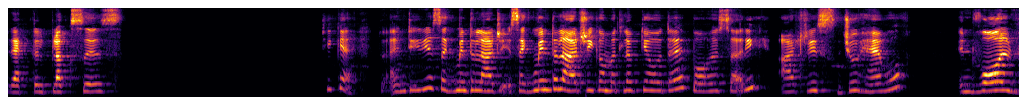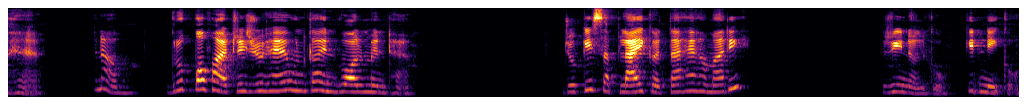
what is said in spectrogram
रेक्टल प्लक्सेस ठीक है? तो anterior segmental artery segmental artery का मतलब क्या होता है? बहुत सारी आर्टरीज जो हैं वो इन्वॉल्व हैं, है ना? ग्रुप ऑफ़ आर्टरीज जो है, उनका इन्वॉल्वमेंट है, जो कि सप्लाई करता है हमारी रीनल को किडनी को,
